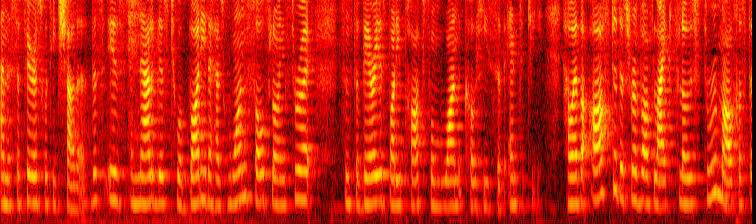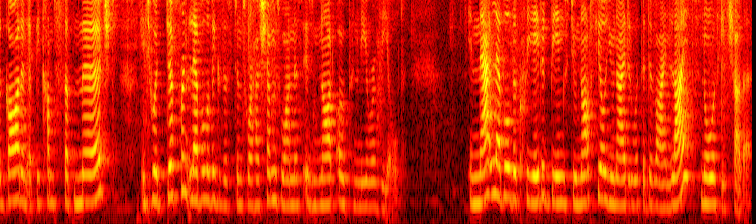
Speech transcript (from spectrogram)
and the Sephiris with each other. This is analogous to a body that has one soul flowing through it, since the various body parts form one cohesive entity. However, after this river of light flows through Malchus, the garden, it becomes submerged into a different level of existence where Hashem's oneness is not openly revealed. In that level, the created beings do not feel united with the divine light nor with each other.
